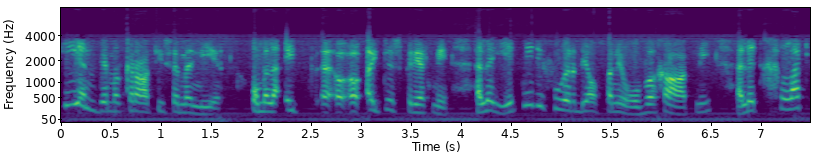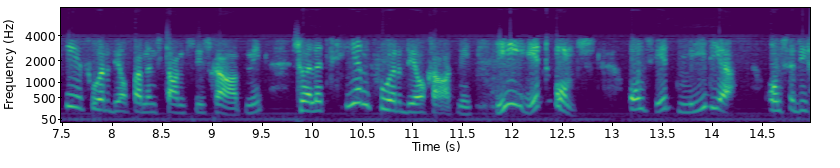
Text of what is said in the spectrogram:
geen demokratiese manier om hulle uit uh, uit te spreek nie. Hulle het nie die voordeel van die howe gehad nie. Hulle het glad nie die voordeel van instansies gehad nie. So hulle het geen voordeel gehad nie. Hier het ons. Ons het media. Ons het die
